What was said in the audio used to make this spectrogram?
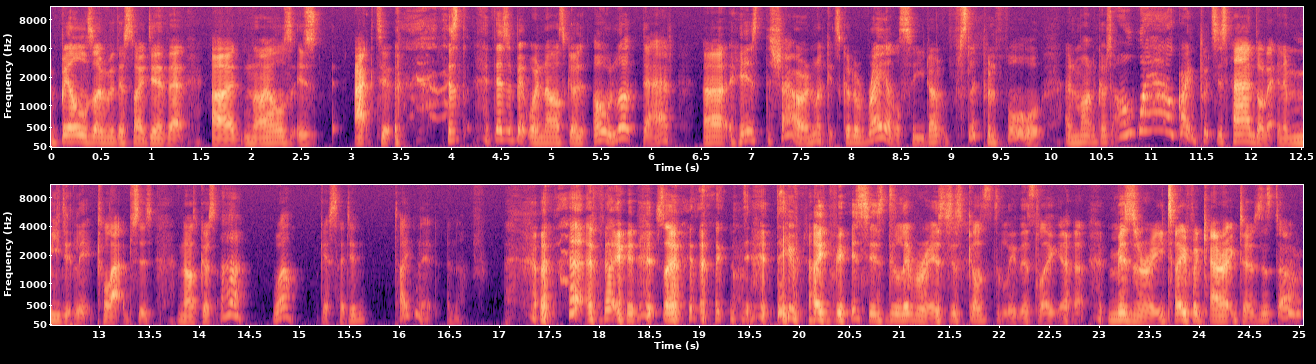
builds over this idea that uh, Niles is active. there's, there's a bit where Niles goes, "Oh look, Dad." Uh, here's the shower, and look, it's got a rail so you don't slip and fall. And Martin goes, "Oh wow, great!" Puts his hand on it, and immediately it collapses. And Niles goes, "Ah, well, guess I didn't tighten it enough." so David Hyde Pierce's delivery is just constantly this like uh, misery type of character. It's just oh,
